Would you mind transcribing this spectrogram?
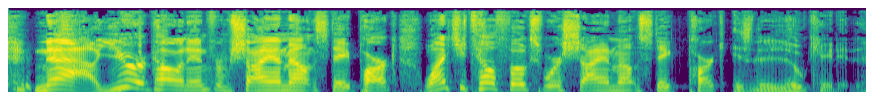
now, you are calling in from Cheyenne Mountain State Park. Why don't you tell folks where Cheyenne Mountain State Park is located?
